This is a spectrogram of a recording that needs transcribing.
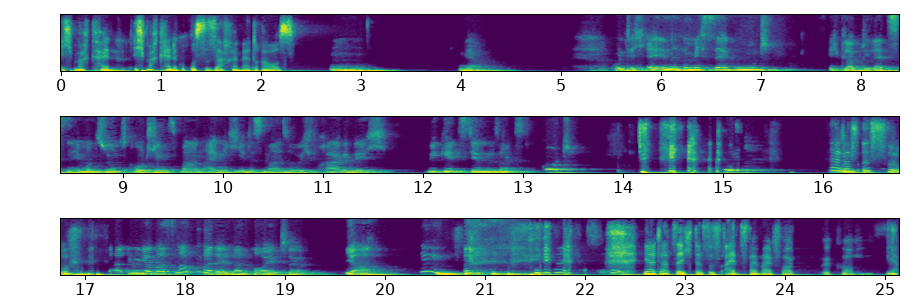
ich mache kein, mach keine große Sache mehr draus. Hm. Ja, und ich erinnere mich sehr gut, ich glaube, die letzten Emotionscoachings waren eigentlich jedes Mal so, ich frage dich, wie geht's dir? Und du sagst, gut. gut. ja, das ist so. Ja, Julia, was machen wir denn dann heute? Ja. Hm. ja, tatsächlich, das ist ein, zwei Mal vorgekommen. Ja.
